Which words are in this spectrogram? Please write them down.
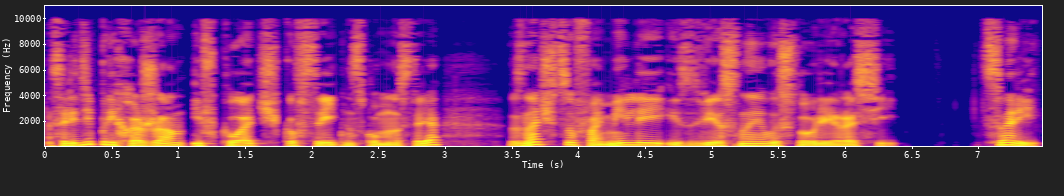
Среди прихожан и вкладчиков Сретенского монастыря значатся фамилии, известные в истории России. Цари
